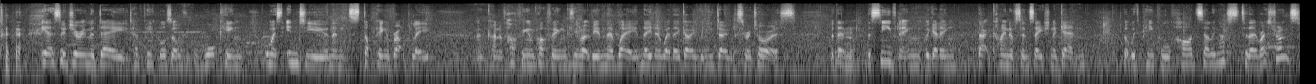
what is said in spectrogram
Yeah, so during the day, you'd have people sort of walking almost into you and then stopping abruptly and kind of huffing and puffing because you might be in their way and they know where they're going, but you don't because you're a tourist. But then this evening, we're getting that kind of sensation again, but with people hard selling us to their restaurants.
